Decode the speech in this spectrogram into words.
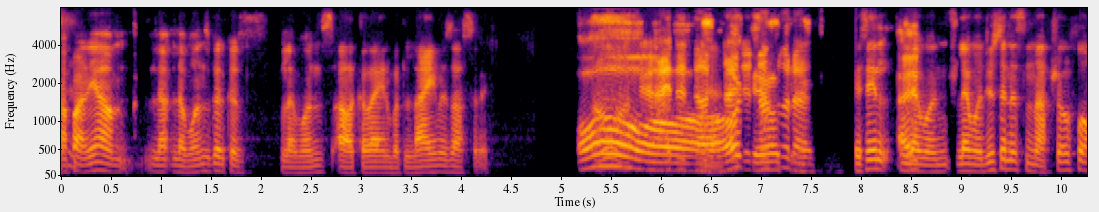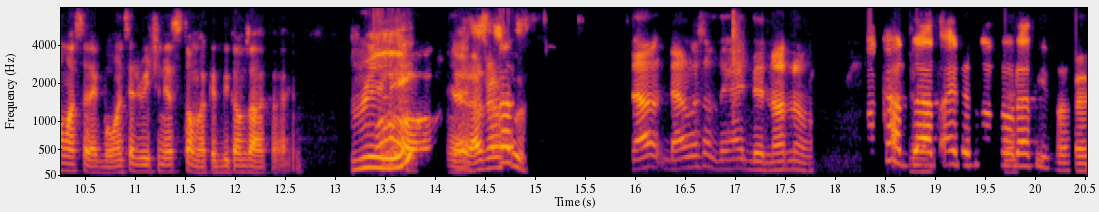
Apparently, um, le- lemon's good because lemon's alkaline, but lime is acidic. Oh, okay, I did not- I okay, did not know okay, that. They say I- lemon lemon juice in its natural form acidic, but once it reaches your stomach, it becomes alkaline. Really? Oh, yeah, Yeah. that's real cool. that that was something I did not know. Look at Yeah. that. I did not know that either. I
